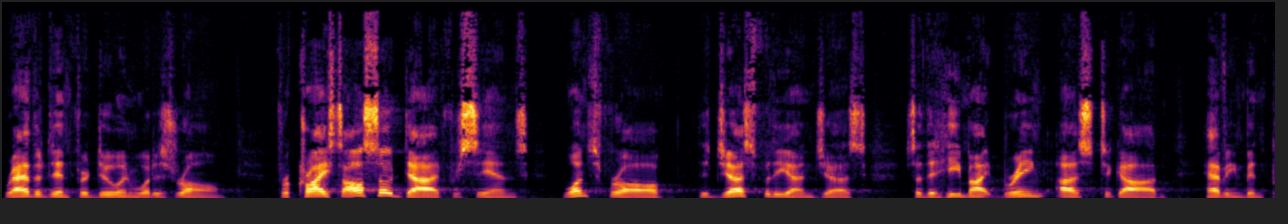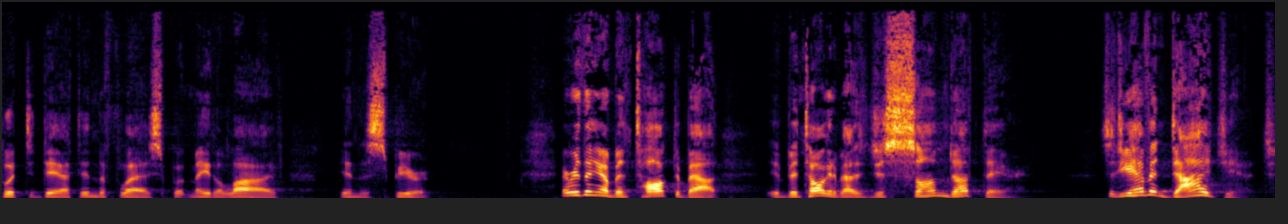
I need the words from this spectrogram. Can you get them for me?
rather than for doing what is wrong. For Christ also died for sins once for all, the just for the unjust, so that he might bring us to God, having been put to death in the flesh, but made alive in the spirit. Everything I've been talked about, I've been talking about is just summed up there. said you haven't died yet.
